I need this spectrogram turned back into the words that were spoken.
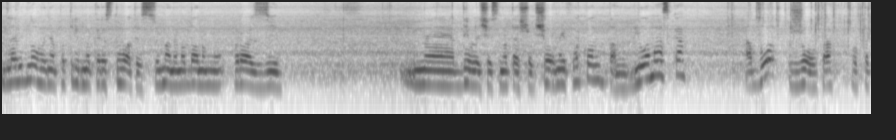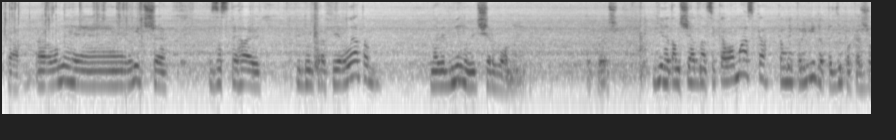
Для відновлення потрібно користуватись. У мене на даному разі, не дивлячись на те, що чорний флакон, там біла маска або жовта. От така. Е, Вони е, ліпше застигають під ультрафіолетом, на відміну від червоної. Такої ж. Їде там ще одна цікава маска. Коли приїде, тоді покажу.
